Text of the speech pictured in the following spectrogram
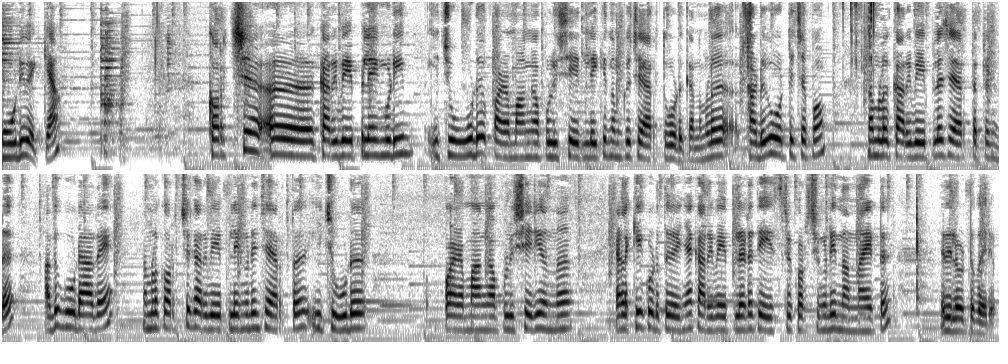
മൂടി വെക്കാം. കുറച്ച് കറിവേപ്പിലയും കൂടിയും ഈ ചൂട് പഴമാങ്ങ പുളിശ്ശേരിയിലേക്ക് നമുക്ക് ചേർത്ത് കൊടുക്കാം. നമ്മൾ കടുക് പൊട്ടിച്ചപ്പം നമ്മൾ കറിവേപ്പില ചേർത്തിട്ടുണ്ട്. അതുകൂടാതെ നമ്മൾ കുറച്ച് കറിവേപ്പിലയും കൂടി ചേർത്ത് ഈ ചൂട് പഴമാങ്ങ പുളിശ്ശേരി ഒന്ന് ഇളക്കി കൊടുത്തു കഴിഞ്ഞാൽ കറിവേപ്പിലയുടെ ടേസ്റ്റ് കുറച്ചും കൂടി നന്നായിട്ട് ഇതിലോട്ട് വരും.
